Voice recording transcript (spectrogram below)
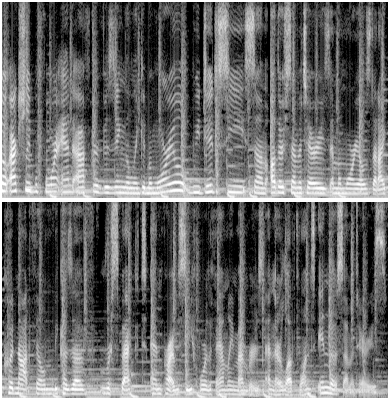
So, actually, before and after visiting the Lincoln Memorial, we did see some other cemeteries and memorials that I could not film because of respect and privacy for the family members and their loved ones in those cemeteries.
